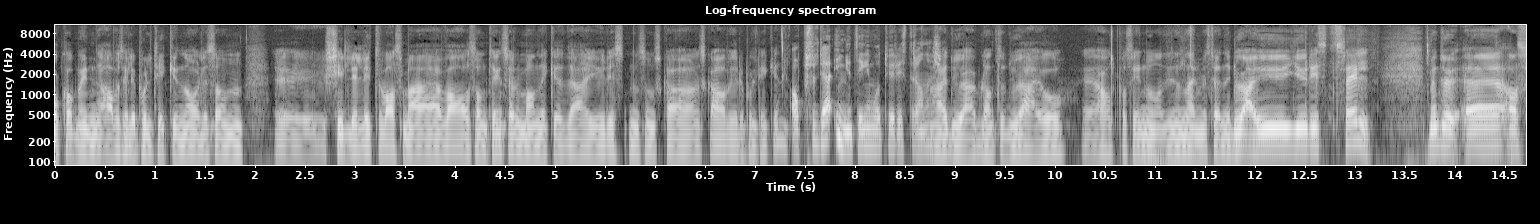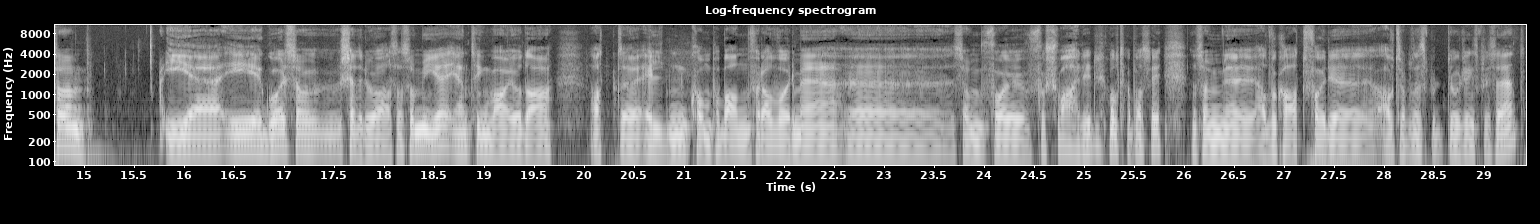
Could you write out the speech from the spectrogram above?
å, komme inn av og til i politikken og liksom uh, skille litt hva som er hva og sånne ting, selv om man ikke, det er juristene som skal, skal avgjøre politikken. Absolutt, jeg har ingenting imot jurister, Anders. Nei, du er blant Du er jo, jeg holdt på å si, noen av dine nærmeste venner. Du er jo jurist selv. Men du, uh, altså i, eh, I, går så skjedde det jo altså så mye. En ting var jo da at uh, Elden kom på banen for alvor med uh, som for, forsvarer, holdt jeg på å si, som uh, advokat for avtroppende stortingspresident.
